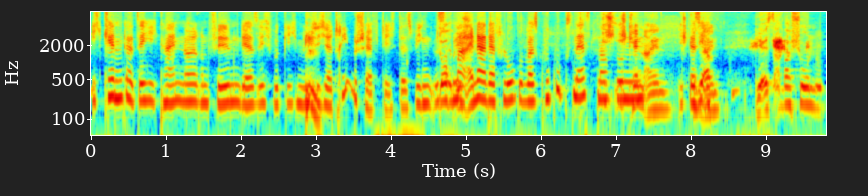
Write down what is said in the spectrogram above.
ich kenne tatsächlich keinen neueren Film, der sich wirklich mit Psychiatrie beschäftigt. Deswegen ist Doch, immer ich- einer, der flog übers Kuckucksnest noch Ich- so ich ein- kenn einen. Ich der kenn sich auch- einen. Der ist aber schon,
